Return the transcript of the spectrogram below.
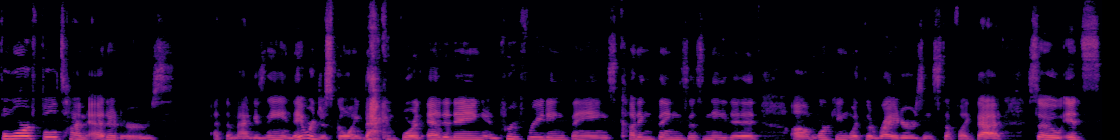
four full time editors at the magazine. They were just going back and forth, editing and proofreading things, cutting things as needed, um, working with the writers and stuff like that. So it's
